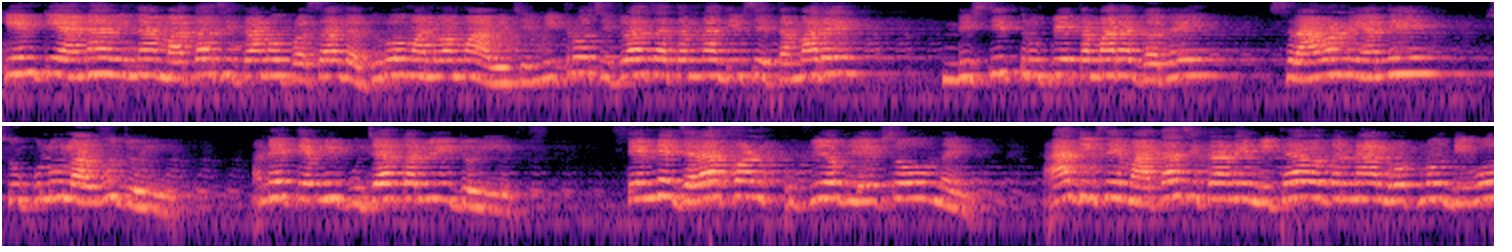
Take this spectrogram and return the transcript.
કેમ કે આના વિના માતા શીતળાનો પ્રસાદ અધૂરો માનવામાં આવે છે. મિત્રો શીતળા સાતમના દિવસે તમારે નિશ્ચિત રૂપે તમારા ઘરે શ્રાવણ અને સુપલું લાવવું જોઈએ અને તેમની પૂજા કરવી જોઈએ. તેમને જરા પણ ઉપયોગ લેશો નહીં. આ દિવસે માતા સીતાને મીઠા વગરના લોટનો દીવો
